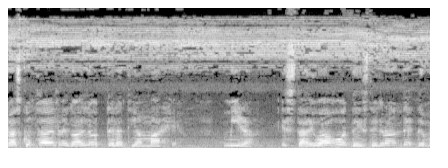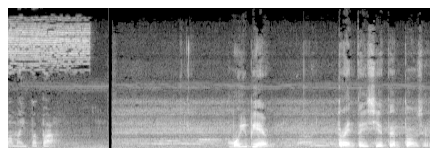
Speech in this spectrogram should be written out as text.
no has contado el regalo de la tía Marge. Mira, está debajo de este grande de mamá y papá. Muy bien. 37 entonces.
